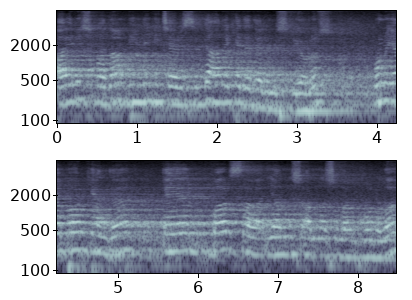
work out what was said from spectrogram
ayrışmadan birlik içerisinde hareket edelim istiyoruz. Bunu yaparken de eğer varsa yanlış anlaşılan konular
